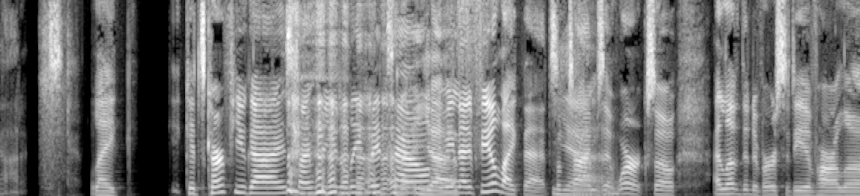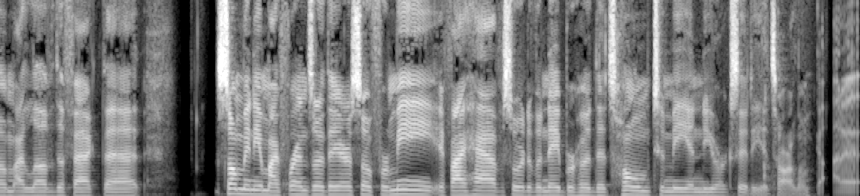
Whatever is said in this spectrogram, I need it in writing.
Got it. Like it's curfew, guys. Time for you to leave Midtown. I mean, I feel like that sometimes Yeah. at work. So I love the diversity of Harlem. I love the fact that so many of my friends are there. So for me, if I have sort of a neighborhood that's home to me in New York City, it's Harlem. Got it.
